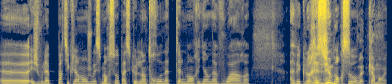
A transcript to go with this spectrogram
Euh, et je voulais particulièrement jouer ce morceau parce que l'intro n'a tellement rien à voir avec le reste du morceau. Ouais, clairement, ouais.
